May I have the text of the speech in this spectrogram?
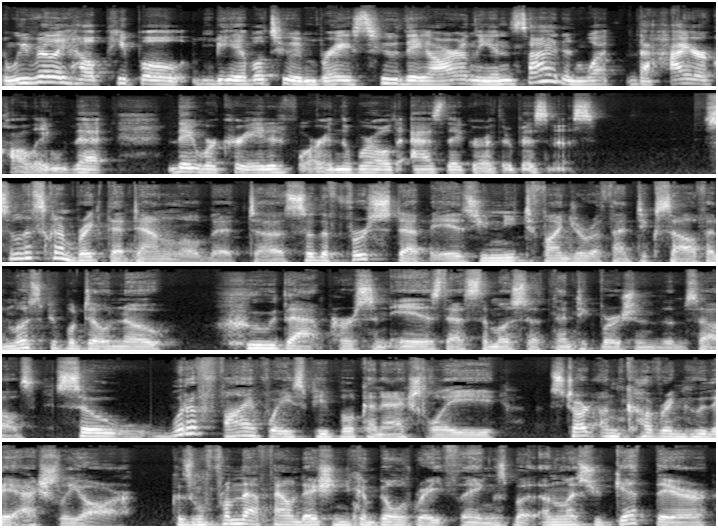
And we really help people be able to embrace who they are on the inside and what the higher calling that they were created for in the world as they grow their business. So let's kind of break that down a little bit. Uh, so the first step is you need to find your authentic self, and most people don't know who that person is that's the most authentic version of themselves. So, what are five ways people can actually start uncovering who they actually are? Because from that foundation, you can build great things, but unless you get there,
